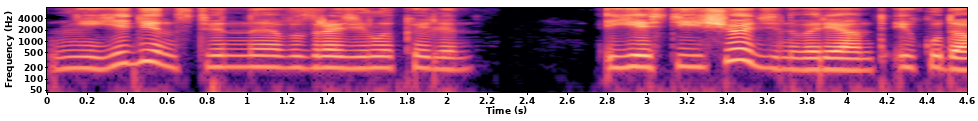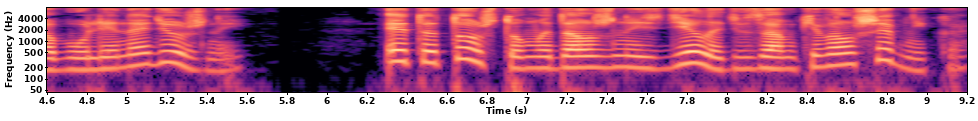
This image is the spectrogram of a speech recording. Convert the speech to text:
«Не единственное», — возразила Кэлен. «Есть еще один вариант и куда более надежный. Это то, что мы должны сделать в замке волшебника.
